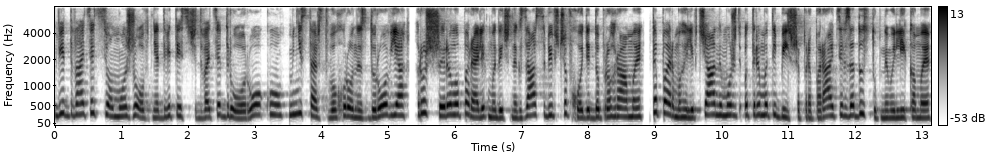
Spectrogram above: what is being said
Від 27 жовтня 2022 року Міністерство охорони здоров'я розширило перелік медичних засобів, що входять до програми. Тепер могилівчани можуть отримати більше препаратів за доступними ліками.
